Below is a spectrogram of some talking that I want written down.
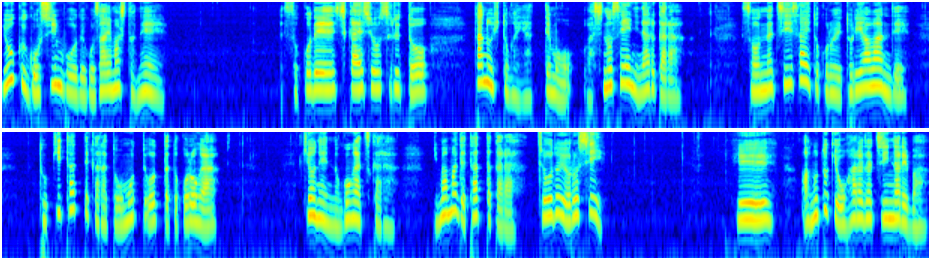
よくご辛抱でございましたね。そこで仕返しをすると他の人がやってもわしのせいになるからそんな小さいところへ取り合わんで時経ってからと思っておったところが去年の5月から今まで経ったからちょうどよろしい。へえあの時お腹立ちになれば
